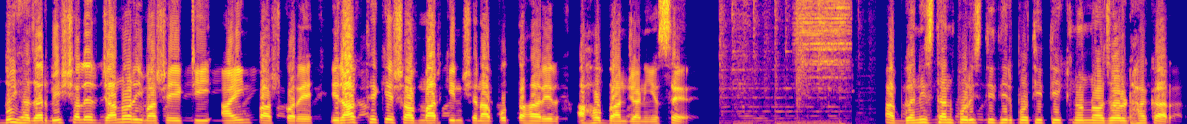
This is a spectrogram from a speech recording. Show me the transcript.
দুই হাজার বিশ সালের জানুয়ারি মাসে একটি আইন পাশ করে ইরাক থেকে সব মার্কিন সেনা প্রত্যাহারের আহ্বান জানিয়েছে। আফগানিস্তান পরিস্থিতির প্রতি তীক্ষ্ণ নজর ঢাকার।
